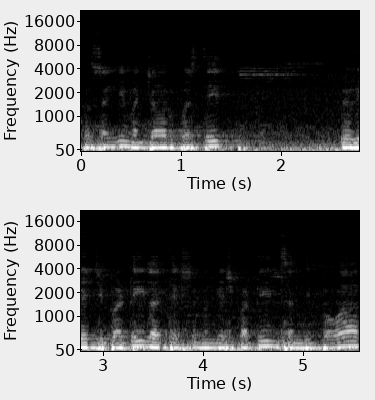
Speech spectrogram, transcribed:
प्रसंगी मंचावर उपस्थित योगेशजी पाटील अध्यक्ष मंगेश पाटील संदीप पवार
